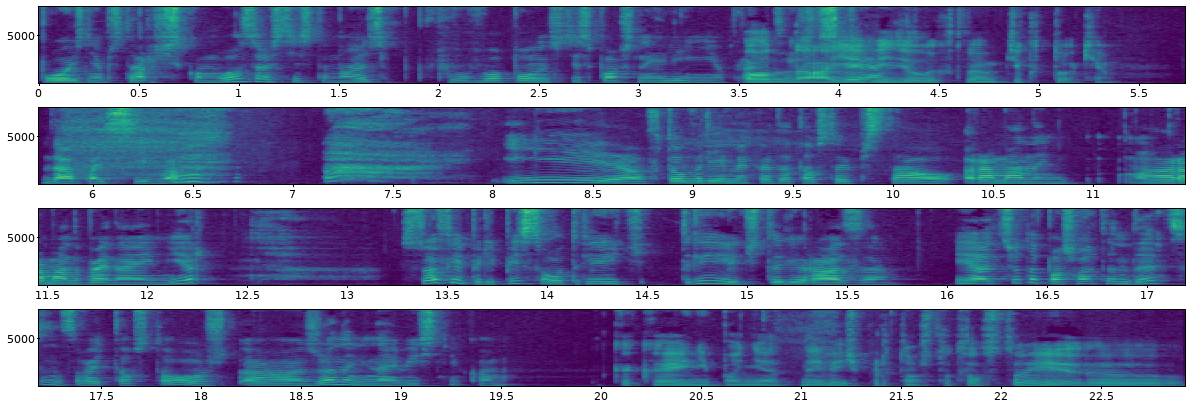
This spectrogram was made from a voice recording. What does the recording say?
позднем старческом возрасте становятся полностью сплошные линии О да, я видел их в твоем ТикТоке. Да, спасибо. И в то время, когда Толстой писал роман, роман «Война и мир», Софья переписывала три, три или четыре раза. И отсюда пошла тенденция называть Толстого э, женоненавистником. Какая непонятная вещь, при том, что Толстой, э,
